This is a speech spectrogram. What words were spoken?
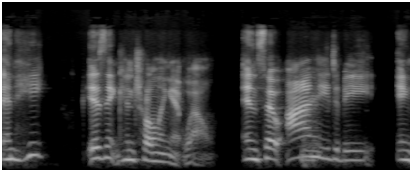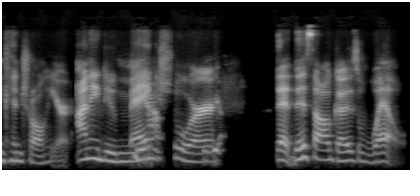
and he isn't controlling it well. And so I right. need to be in control here. I need to make yeah. sure yeah. That this all goes well.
